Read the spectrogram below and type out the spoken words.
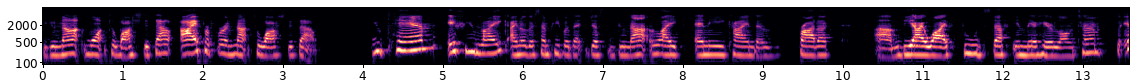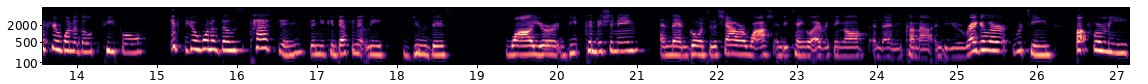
You do not want to wash this out. I prefer not to wash this out. You can if you like. I know there's some people that just do not like any kind of products um, DIY food stuff in their hair long term. So if you're one of those people, if you're one of those persons, then you can definitely do this while you're deep conditioning and then go into the shower, wash, and detangle everything off, and then come out and do your regular routine. But for me,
